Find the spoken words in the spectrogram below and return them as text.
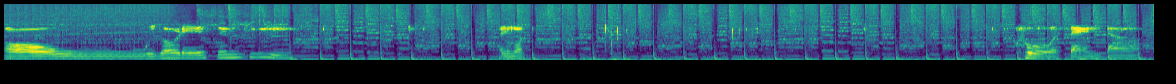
Oh, we got SMG. Alimot. Oh, Santa.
